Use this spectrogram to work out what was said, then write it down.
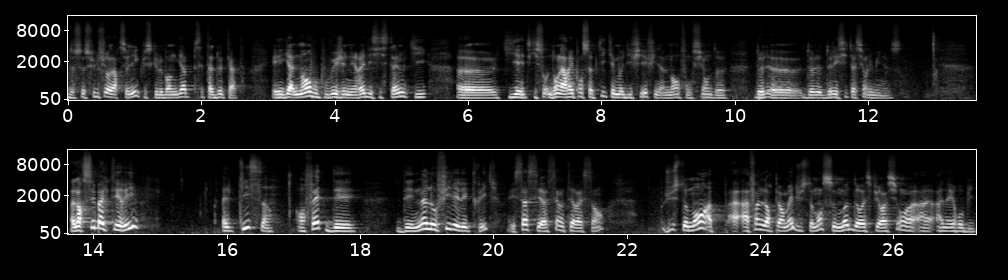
de ce sulfure d'arsenic, puisque le band gap c'est à 2,4. Et également, vous pouvez générer des systèmes qui euh, qui sont, dont la réponse optique est modifiée finalement en fonction de, de, euh, l'excitation lumineuse. Alors ces bactéries, elles tissent en fait des, des nanophiles électriques, et ça c'est assez intéressant, justement afin de leur permettre justement ce mode de respiration anaérobie.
